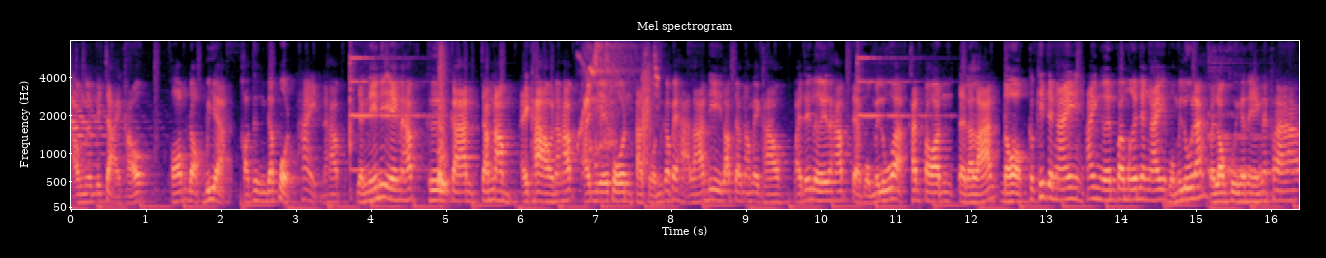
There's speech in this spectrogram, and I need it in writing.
เอาเงินไปจ่ายเขา พร้อมดอกเบี้ย เขาถึงจะปลดให้นะครับ อย่างนี้นี่เองนะครับ คือการจำนำไอคาวนะครับใครมีไอโฟนขัดสนก็ไปหาร้านที่รับจำนำไอคาวไปได้เลยนะครับ แต่ผมไม่รู้ว่าขั้นตอนแต่ละร้านดอกก็คิดยังไง ให้เงินประเมินยังไง ผมไม่รู้นะ ไปลองคุยกันเองนะครับ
